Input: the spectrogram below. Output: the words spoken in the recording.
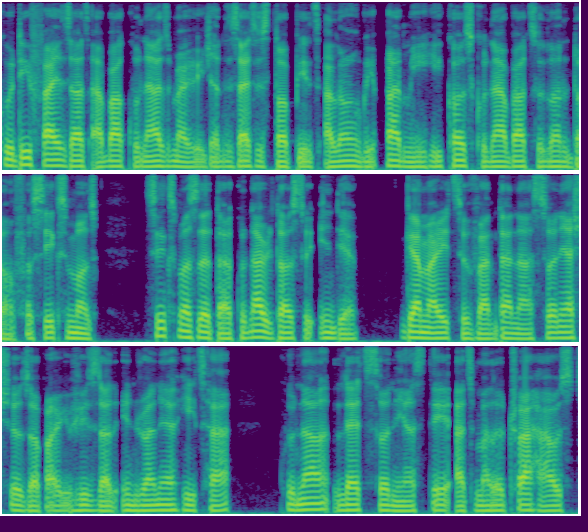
Kudi finds out about Kunal's marriage and decides to stop it along with Pami. He calls Kunal back to London for six months. Six months later, Kunal returns to India get married to Vandana, Sonia shows up and reveals that Indranil hit her. Kunal lets Sonia stay at Malhotra house.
